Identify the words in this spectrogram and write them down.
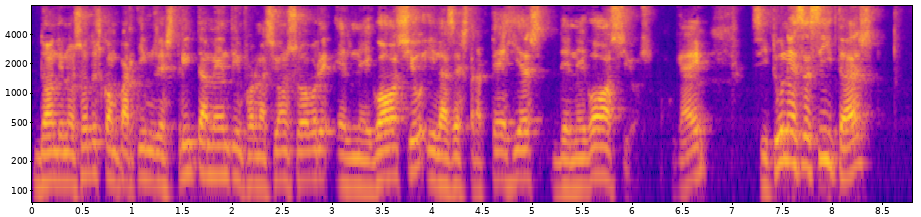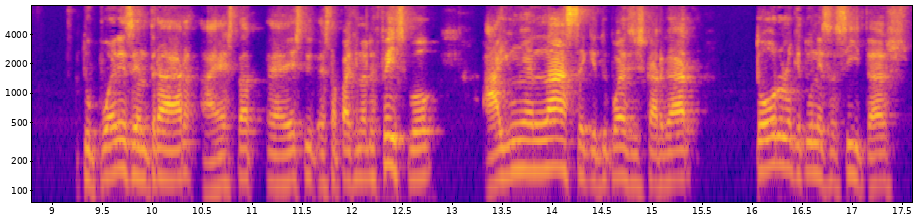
donde nosotros compartimos estrictamente información sobre el negocio y las estrategias de negocios. ¿okay? Si tú necesitas, tú puedes entrar a esta, este, esta página de Facebook. Hay un enlace que tú puedes descargar todo lo que tú necesitas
